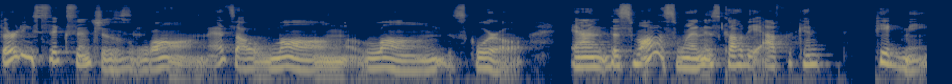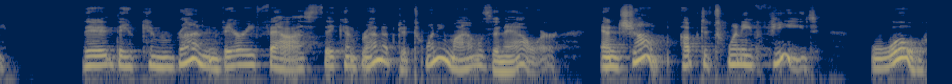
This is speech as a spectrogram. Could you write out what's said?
36 inches long. That's a long, long squirrel. And the smallest one is called the African pygmy. They, they can run very fast. They can run up to 20 miles an hour and jump up to 20 feet. Whoa.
